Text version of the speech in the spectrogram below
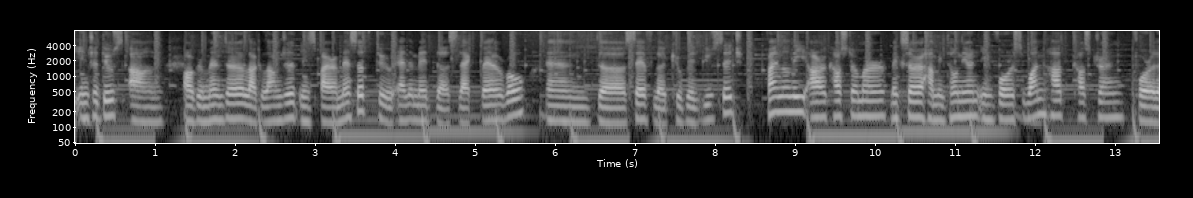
introduce an augmented Lagrange inspired method to animate the slack variable and uh, save the qubit usage. Finally, our customer mixer Hamiltonian enforce one hot constraint for the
